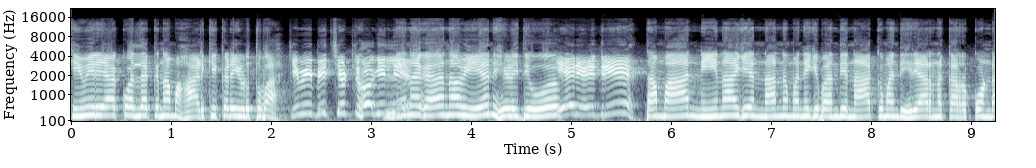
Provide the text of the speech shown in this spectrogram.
ಕಿವಿ ರ್ಯಾಕೋಲ್ಯಕ್ಕ ನಮ್ಮ ಹಾಡ್ಕಿ ಕಡೆ ಇಡುತ್ತ ಬಾ. ಕಿವಿ ಬಿಚ್ಚಿಟ್ಟು ಹೋಗಿಲ್ಲ ನಿನಗ ನಾವ್ ಏನ್ ಹೇಳಿದೀವು? ಏನ್ ಹೇಳಿದ್ರಿ? ತಮ್ಮ ನೀನಾಗೆ ನನ್ನ ಮನೆಗೆ ಬಂದಿ ನಾಲ್ಕು ಮಂದಿ ಹಿರಿಯರನ್ನ ಕರ್ಕೊಂಡ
